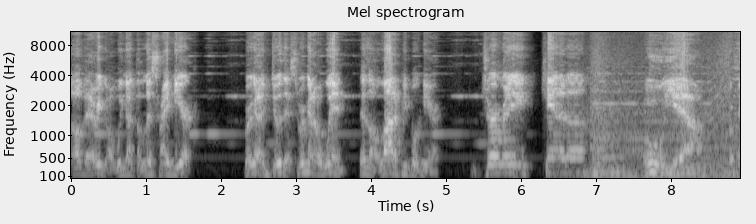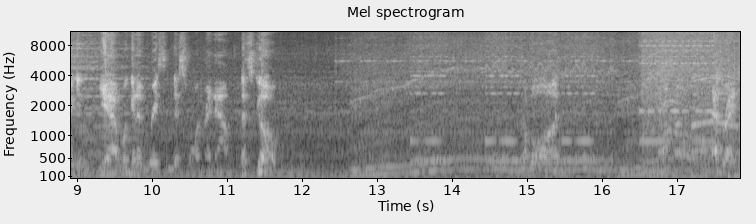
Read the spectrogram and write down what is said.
Oh, there we go. We got the list right here. We're gonna do this. We're gonna win. There's a lot of people here. Germany, Canada. Oh yeah. We're picking. Yeah, we're gonna race in this one right now. Let's go. Come on. That's right.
